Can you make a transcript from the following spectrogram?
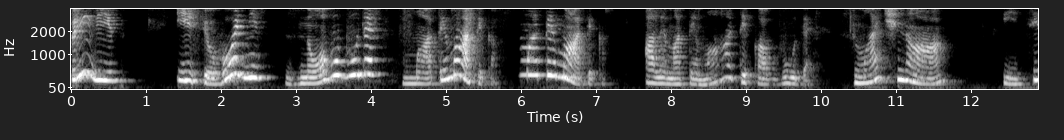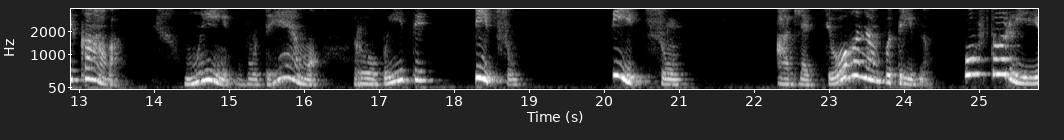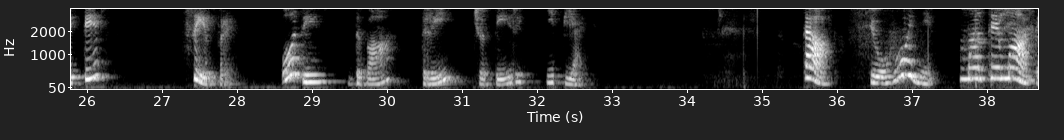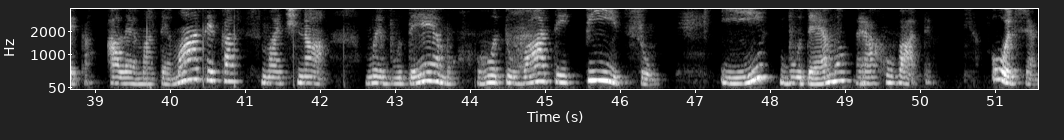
Привіт! І сьогодні знову буде математика. Математика. Але математика буде смачна і цікава. Ми будемо робити піцу. Піцу. А для цього нам потрібно повторити цифри. Один, два, три, чотири і п'ять. Так, сьогодні математика, але математика смачна. Ми будемо готувати піцу і будемо рахувати. Отже,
